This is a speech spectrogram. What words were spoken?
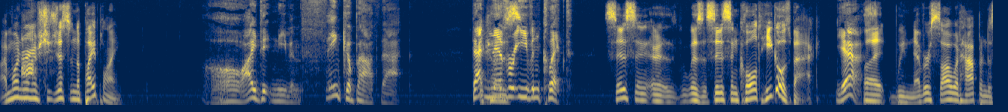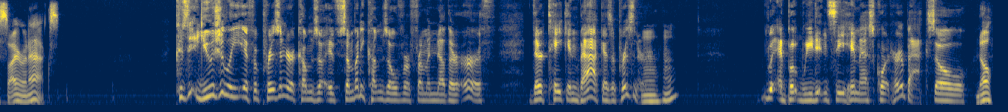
I'm wondering if ah. she's just in the pipeline. Oh, I didn't even think about that. That Because- never even clicked. Citizen, uh, was it Citizen Cold? He goes back, Yeah. but we never saw what happened to Siren X. Because usually, if a prisoner comes, if somebody comes over from another Earth, they're taken back as a prisoner. Mm-hmm. But- But we didn't see him escort her back. So, No.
